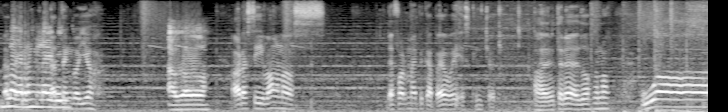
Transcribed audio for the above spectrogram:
No la agarro en el La aire. tengo yo. A huevo. Ahora sí, vámonos. De forma épica, pero güey, screenshot. A ver, 3, 2, 1. ¡Wow!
